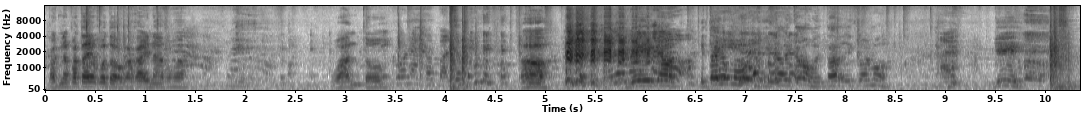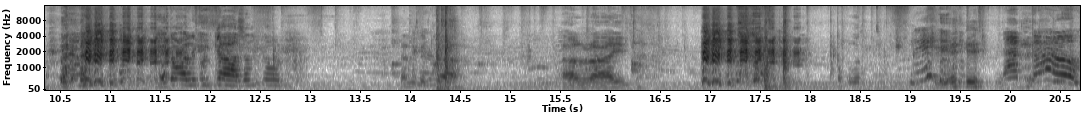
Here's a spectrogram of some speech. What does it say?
Pag napatayo ko to, kakain na ako ha. One, two. Oh. Sige, ikaw. Itayo mo. Ikaw, ikaw. Ita ikaw mo. Sige. Dito ka, likod ka. Sa likod. Sa likod ka. Alright. Nako!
